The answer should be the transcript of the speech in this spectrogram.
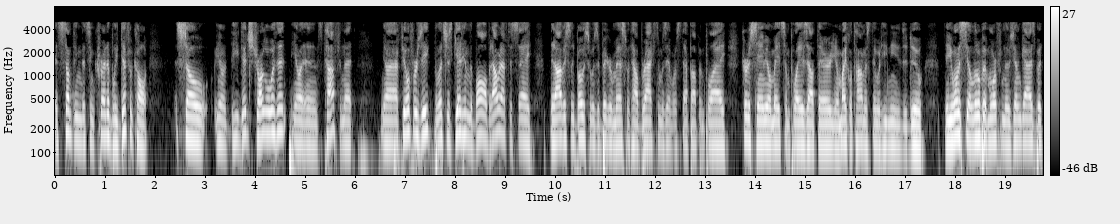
It's something that's incredibly difficult. So you know, he did struggle with it, you know, and it's tough, and that know, I feel for Zeke, but let's just get him the ball. But I would have to say that obviously Bosa was a bigger miss with how Braxton was able to step up and play. Curtis Samuel made some plays out there. You know, Michael Thomas did what he needed to do. You, want to see a little bit more from those young guys, but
